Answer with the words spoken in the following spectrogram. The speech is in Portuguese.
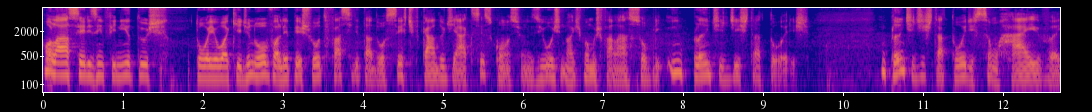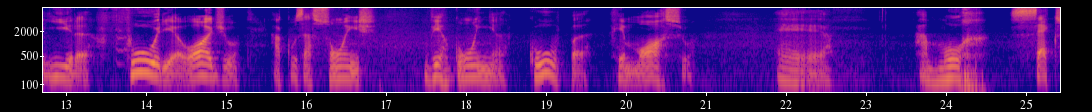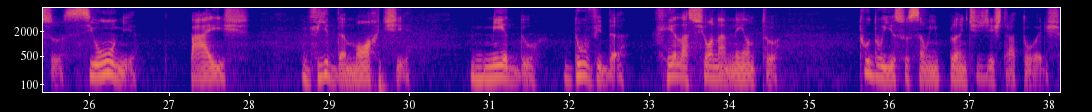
Olá, seres infinitos. Estou eu aqui de novo, Ale Peixoto, facilitador certificado de Access Consciousness, e hoje nós vamos falar sobre implantes distratores. Implantes distratores são raiva, ira, fúria, ódio, acusações, vergonha, culpa, remorso, é, amor, sexo, ciúme, paz, vida, morte, medo, dúvida, relacionamento. Tudo isso são implantes distratores.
